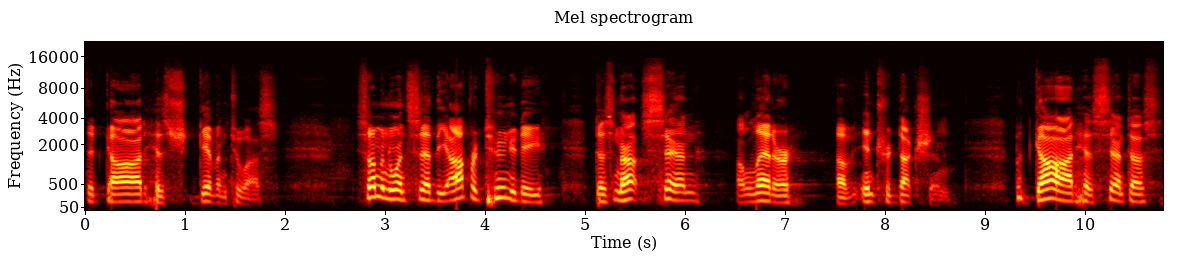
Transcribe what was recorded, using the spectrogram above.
that God has given to us. Someone once said the opportunity does not send a letter of introduction, but God has sent us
